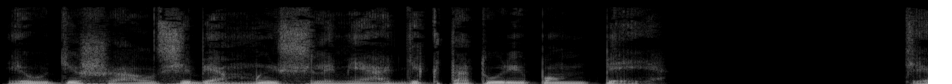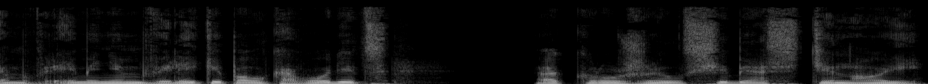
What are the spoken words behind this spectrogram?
и утешал себя мыслями о диктатуре Помпея. Тем временем великий полководец окружил себя стеной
